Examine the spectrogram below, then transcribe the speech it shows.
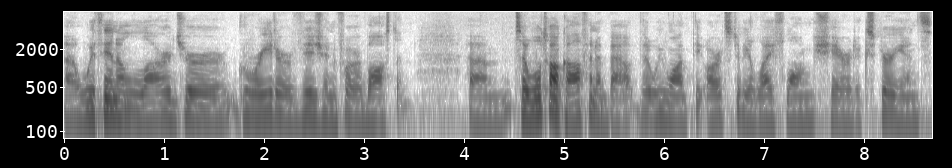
uh, within a larger, greater vision for Boston. Um, so we'll talk often about that we want the arts to be a lifelong shared experience,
